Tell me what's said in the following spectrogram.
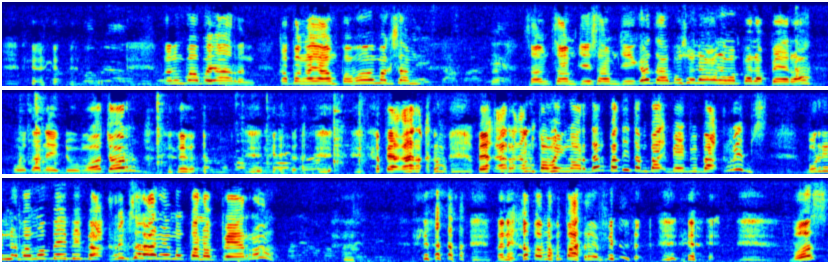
Anong babayaran? Kapangayahan pa mo magsam sam samji samji ka tapos wala ka naman pala pera. Puta na idu mo, chor. Pa. Pekara ka pa may order pati tang ba- baby back ribs. Burin na pa mo baby back ribs wala na naman pala pera. Panay ka pa man pa-refill. Boss,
